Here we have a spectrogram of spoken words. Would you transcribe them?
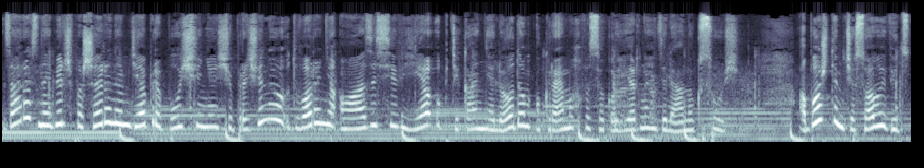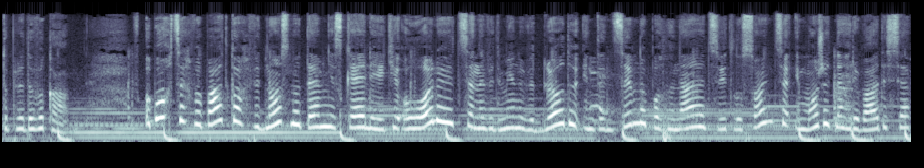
Зараз найбільш поширеним є припущення, що причиною утворення оазисів є обтікання льодом окремих високогірних ділянок суші або ж тимчасовий відступ льодовика. В обох цих випадках відносно темні скелі, які оголюються, на відміну від льоду, інтенсивно поглинають світло сонця і можуть нагріватися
